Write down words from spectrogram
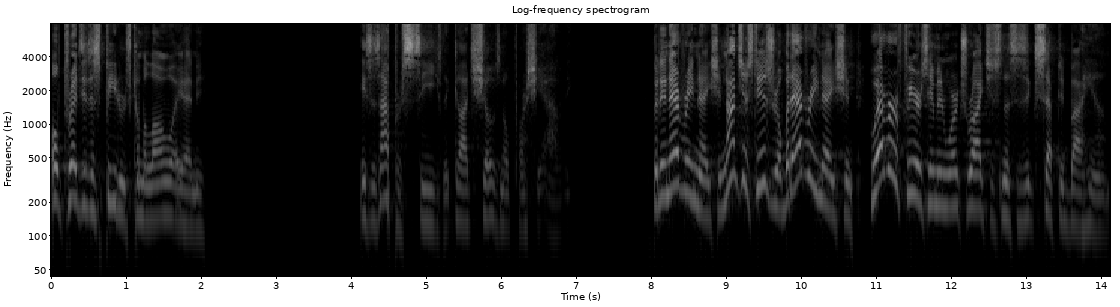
Old prejudice Peter's come a long way, hasn't he? He says, I perceive that God shows no partiality. But in every nation, not just Israel, but every nation, whoever fears him and works righteousness is accepted by him.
